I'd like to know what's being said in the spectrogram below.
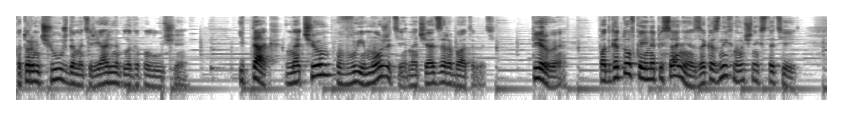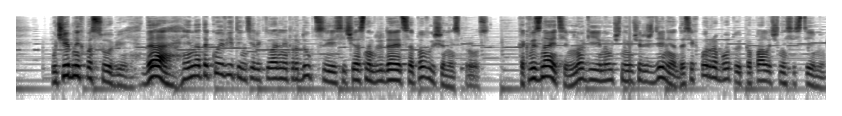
которым чуждо материальное благополучие. Итак, на чем вы можете начать зарабатывать? Первое. Подготовка и написание заказных научных статей. Учебных пособий. Да, и на такой вид интеллектуальной продукции сейчас наблюдается повышенный спрос. Как вы знаете, многие научные учреждения до сих пор работают по палочной системе,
